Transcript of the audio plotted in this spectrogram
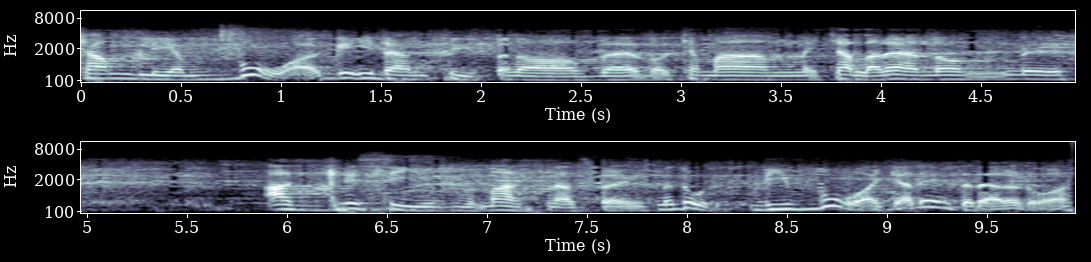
kan bli en våg i den typen av, eh, vad kan man kalla det, någon eh, aggressiv marknadsföringsmetod. Vi vågade inte där och då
